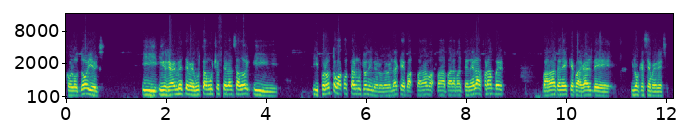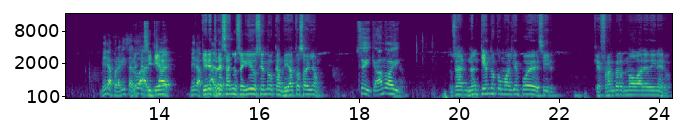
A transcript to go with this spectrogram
con los Dodgers. Y, realmente me gusta mucho este lanzador y, pronto va a costar mucho dinero. De verdad que para mantener a Framberg van a tener que pagarle lo que se merece. Mira, por aquí saluda. si tiene, mira, tiene tres años seguidos siendo candidato a Sayón. Sí, quedando ahí. O sea, no entiendo cómo alguien puede decir que Framberg no vale dinero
